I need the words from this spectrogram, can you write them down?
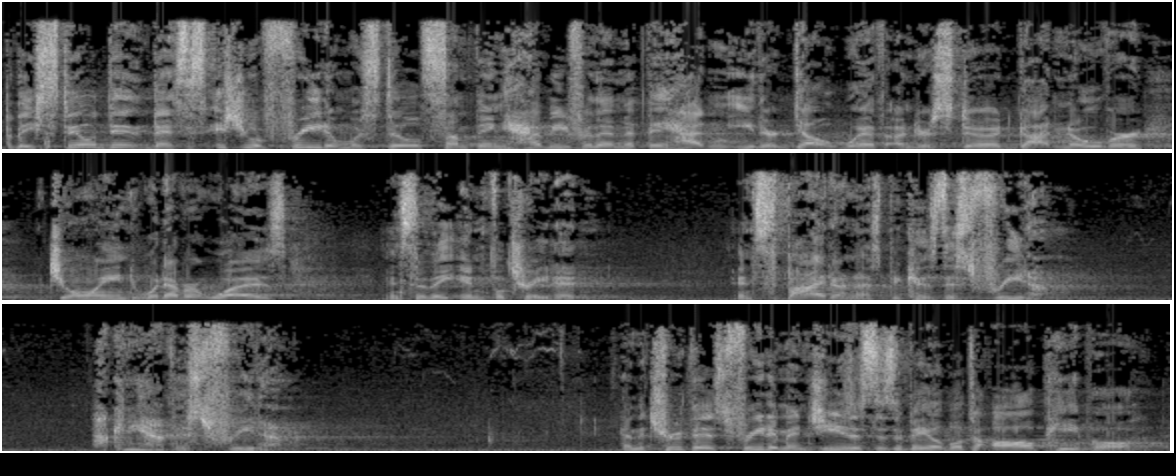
but they still did, this issue of freedom was still something heavy for them that they hadn't either dealt with, understood, gotten over, joined, whatever it was. And so they infiltrated and spied on us because this freedom. How can you have this freedom? And the truth is, freedom in Jesus is available to all people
